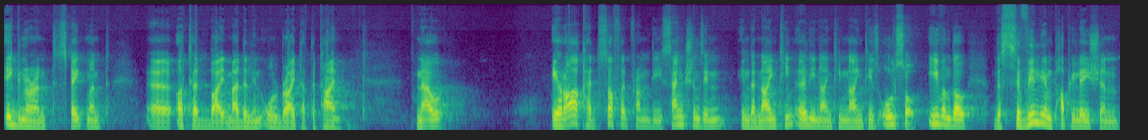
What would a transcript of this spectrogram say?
ignorant statement uh, uttered by Madeleine Albright at the time. Now, Iraq had suffered from the sanctions in, in the 19, early 1990s also, even though the civilian population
